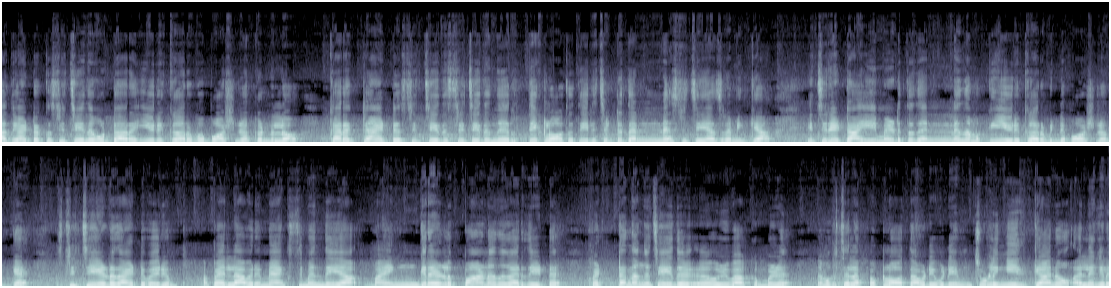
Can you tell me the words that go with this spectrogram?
ആദ്യമായിട്ടൊക്കെ സ്റ്റിച്ച് ചെയ്യുന്ന കൂട്ടുകാർ ഈ ഒരു കർവ് പോർഷനൊക്കെ ഉണ്ടല്ലോ കറക്റ്റായിട്ട് സ്റ്റിച്ച് ചെയ്ത് സ്റ്റിച്ച് ചെയ്ത് നിർത്തി ക്ലോത്ത് തിരിച്ചിട്ട് തന്നെ സ്റ്റിച്ച് ചെയ്യാൻ ശ്രമിക്കുക. ഇച്ചിരി ടൈം എടുത്ത് തന്നെ നമുക്ക് ഈ ഒരു കർവിന്റെ പോർഷനൊക്കെ സ്റ്റിച്ച് ചെയ്യേണ്ടതായിട്ട് വരും. അപ്പോൾ എല്ലാവരും മാക്സിമം എന്ത് ചെയ്യുക? ഭയങ്കര എളുപ്പമാണെന്ന് കരുതിയിട്ട് പെട്ടെന്ന് അങ്ങ് ചെയ്ത് ഒഴിവാക്കുമ്പോൾ നമുക്ക് ചിലപ്പോൾ ക്ലോത്ത് അവിടെ ഇവിടെയും ചുളുങ്ങിയിരിക്കാനോ അല്ലെങ്കിൽ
